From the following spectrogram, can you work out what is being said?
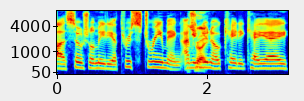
uh, social media, through streaming? I That's mean, you know, KDKA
